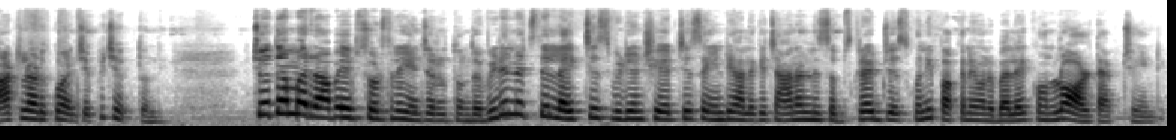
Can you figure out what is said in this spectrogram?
మాట్లాడుకో అని చెప్పి చెప్తుంది. చూద్దాం మరి రాబోయే ఎపిసోడ్స్లో ఏం జరుగుతుందో. వీడియో నచ్చితే లైక్ చేసి వీడియోని షేర్ చేసేయండి. అలాగే ఛానల్ని సబ్స్క్రైబ్ చేసుకుని పక్కనే ఉన్న బెల్ ఐకాన్లో ఆల్ ట్యాప్ చేయండి.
